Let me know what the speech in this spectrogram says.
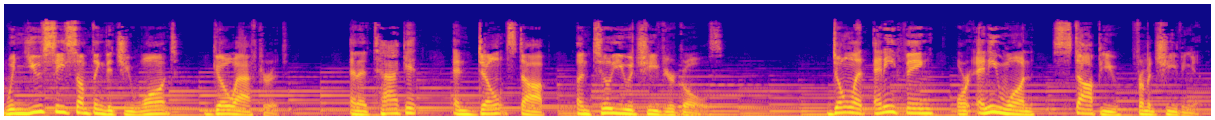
When you see something that you want, go after it and attack it and don't stop until you achieve your goals. Don't let anything or anyone stop you from achieving it.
